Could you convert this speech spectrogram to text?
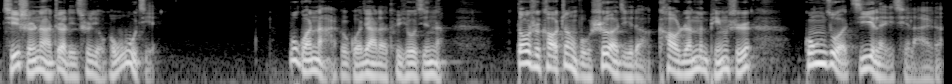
其实呢，这里是有个误解。不管哪个国家的退休金呢，都是靠政府设计的，靠人们平时工作积累起来的。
